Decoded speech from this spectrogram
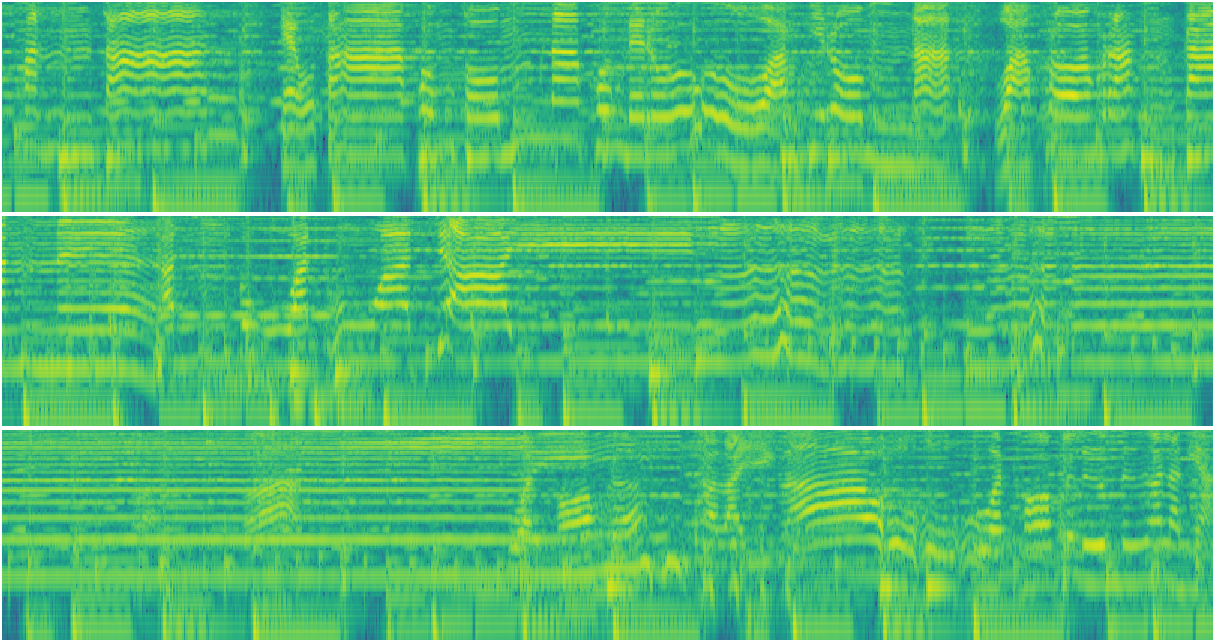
กพันษาแก้วตาคงสมนาคงได้รู้วมพิรมนะว่าครองรักกันเน่ท่านปวดหัวใจปวดท้องเหรออะไรอีกแล้วปวดท้องแล้วลืมเนื้อละเนี่ย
